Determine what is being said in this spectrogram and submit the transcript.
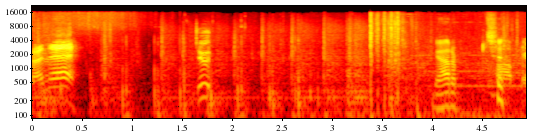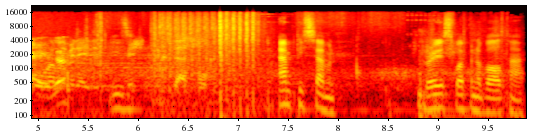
Run there! Dude. Got him. Easy. MP7. Greatest weapon of all time.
